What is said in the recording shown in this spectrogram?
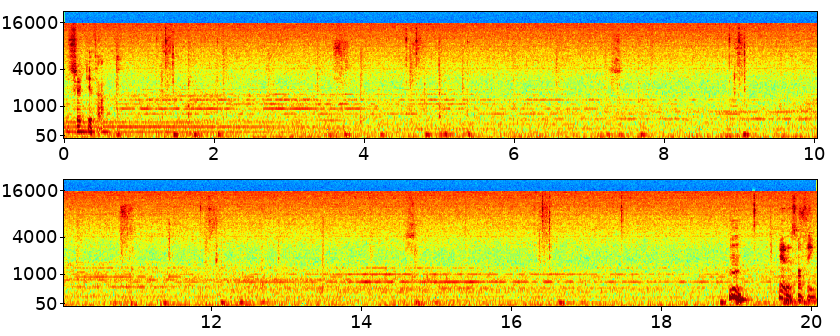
Let's check it out. Is something.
